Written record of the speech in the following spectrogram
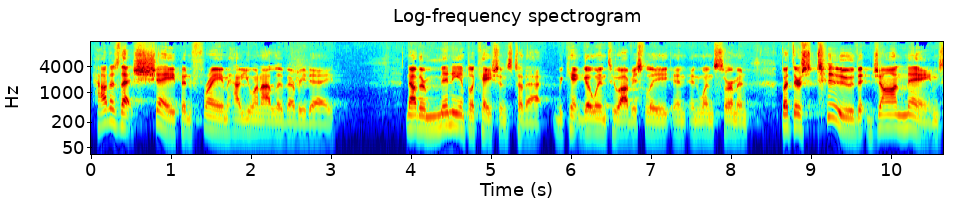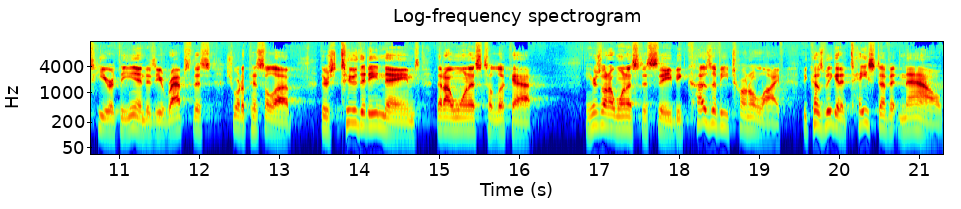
how does that shape and frame how you and I live every day? Now, there are many implications to that. We can't go into, obviously, in, in one sermon. But there's two that John names here at the end as he wraps this short epistle up. There's two that he names that I want us to look at. here's what I want us to see. Because of eternal life, because we get a taste of it now,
